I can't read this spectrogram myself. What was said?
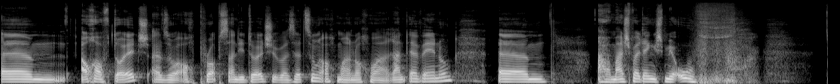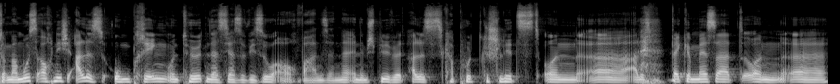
Ähm, auch auf Deutsch, also auch Props an die deutsche Übersetzung, auch mal nochmal Randerwähnung. Ähm, aber manchmal denke ich mir, oh, man muss auch nicht alles umbringen und töten, das ist ja sowieso auch Wahnsinn. Ne? In dem Spiel wird alles kaputt geschlitzt und äh, alles weggemessert und äh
